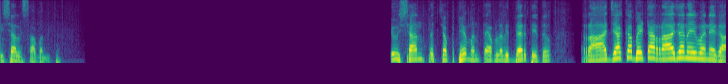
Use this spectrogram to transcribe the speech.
विशाल सावंत. शिव शांत चपटे म्हणते आपला विद्यार्थी तो. राजा का बेटा? राजा नाही बनेगा.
